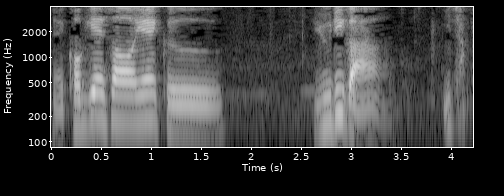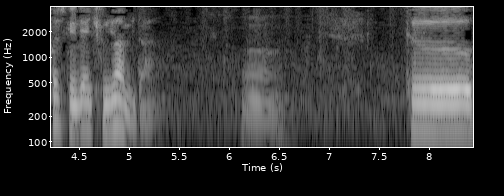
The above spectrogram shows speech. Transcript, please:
네, 거기에서의 그 유리가 이 작품에서 굉장히 중요합니다. 어, 그,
